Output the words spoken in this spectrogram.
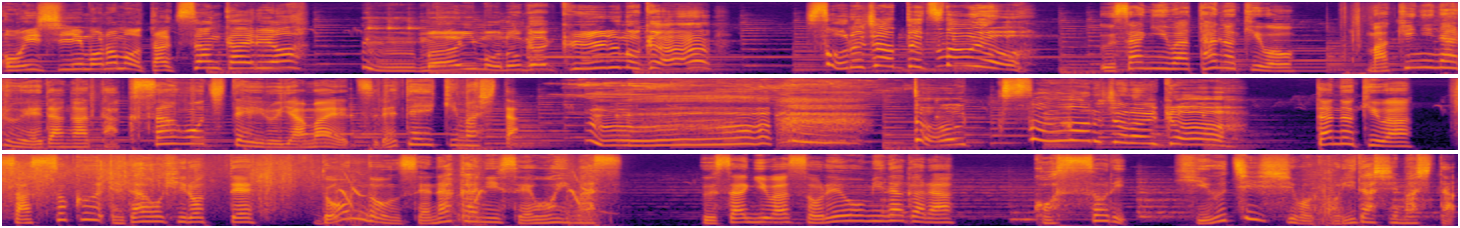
美味しいものもたくさん買えるよ。うまいものが食えるのか？それじゃ手伝うよ。ウサギはタヌキを薪になる枝がたくさん落ちている山へ連れて行きました。たくさんあるじゃないか。タヌキは早速枝を拾ってどんどん背中に背負います。ウサギはそれを見ながらこっそり火打ち石を取り出しました。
